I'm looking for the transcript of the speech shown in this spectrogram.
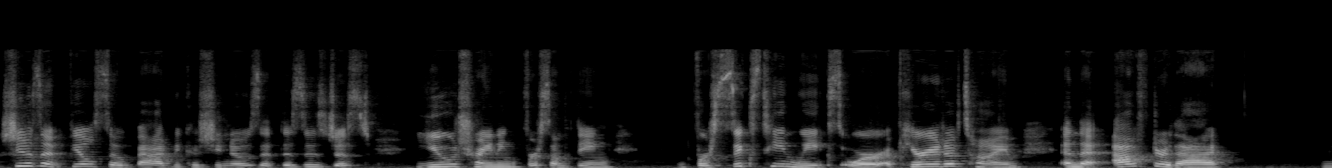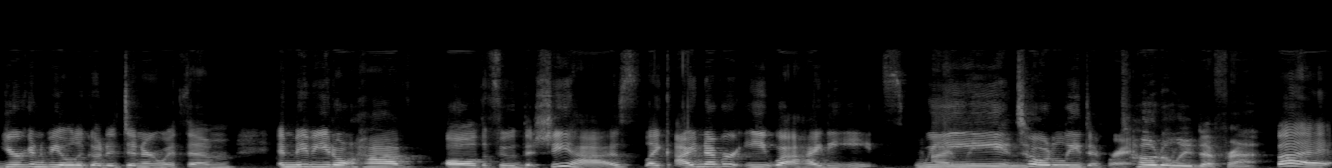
she doesn't feel so bad because she knows that this is just you training for something for 16 weeks or a period of time. And that after that, you're going to be able to go to dinner with them. And maybe you don't have all the food that she has. Like, I never eat what Heidi eats. We I mean, totally different. Totally different. But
